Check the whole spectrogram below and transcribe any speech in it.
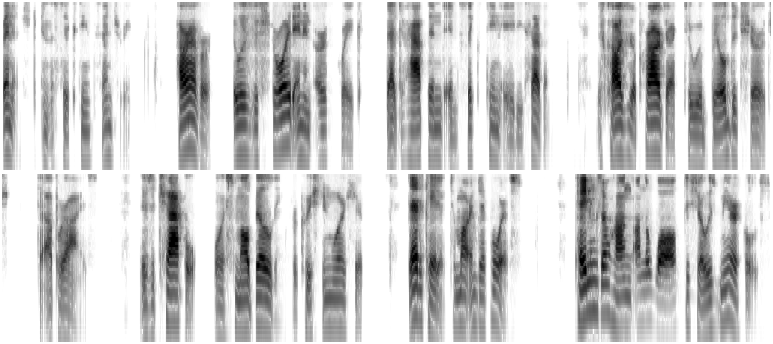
finished in the 16th century. However, it was destroyed in an earthquake that happened in 1687. This caused a project to rebuild the church to uprise. There's a chapel, or a small building for Christian worship, dedicated to Martin de Porres. Paintings are hung on the wall to show his miracles.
